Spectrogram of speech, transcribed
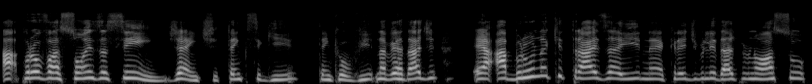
aprovações assim, gente, tem que seguir, tem que ouvir. Na verdade, é a Bruna que traz aí, né, credibilidade para o nosso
